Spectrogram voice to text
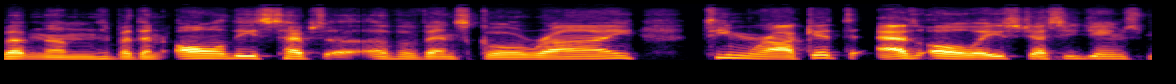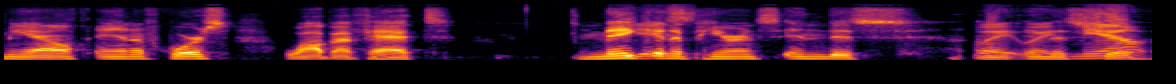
But um, but then all these types of events go awry. Team Rocket, as always, Jessie James Meowth, and of course Wobbuffet make an appearance in this um, wait, in wait. this uh, Meow,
